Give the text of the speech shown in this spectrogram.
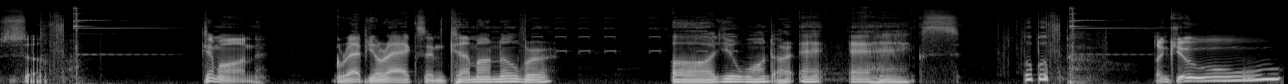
So come on, grab your axe and come on over. All you want are e- eggs. Boop boop. Thank you.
